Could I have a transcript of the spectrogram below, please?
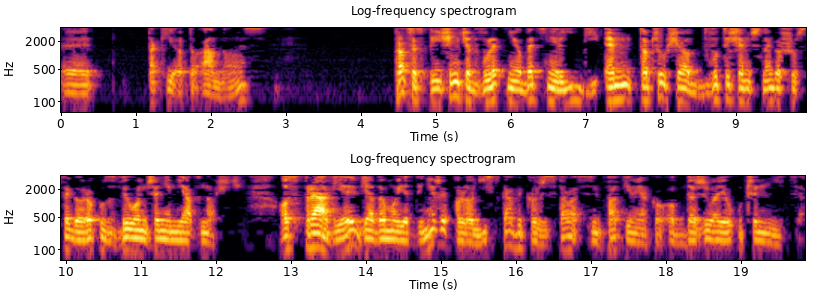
e, taki oto anons. Proces 52-letniej obecnie Lidii M. toczył się od 2006 roku z wyłączeniem jawności. O sprawie wiadomo jedynie, że polonistka wykorzystała sympatię, jaką obdarzyła ją uczennica.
